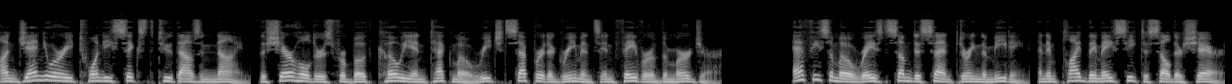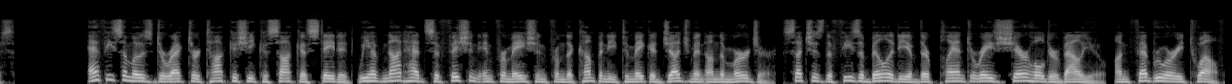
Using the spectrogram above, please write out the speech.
On January 26, 2009, the shareholders for both Koei and Tecmo reached separate agreements in favor of the merger. Effissimo raised some dissent during the meeting, and implied they may seek to sell their shares. Effissimo's director Takashi Kosaka stated, We have not had sufficient information from the company to make a judgment on the merger, such as the feasibility of their plan to raise shareholder value. On February 12,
